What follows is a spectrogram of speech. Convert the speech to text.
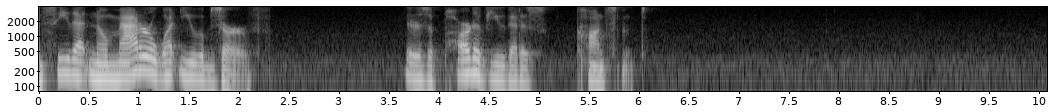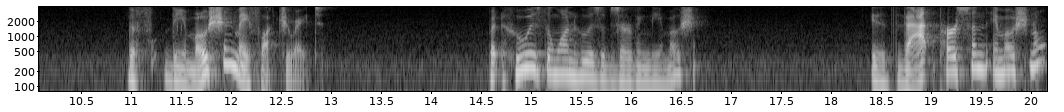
And see that no matter what you observe, there's a part of you that is constant. The, the emotion may fluctuate, but who is the one who is observing the emotion? Is that person emotional?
